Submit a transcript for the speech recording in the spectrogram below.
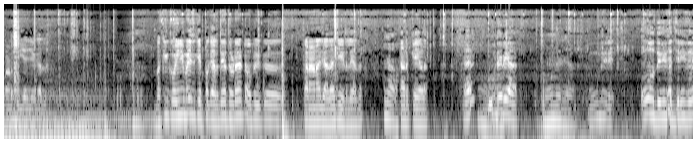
ਬਣਦੀ ਹੈ ਜੇ ਗੱਲ। ਬਾਕੀ ਕੋਈ ਨਹੀਂ ਬਾਈ ਸਕਿਪ ਕਰਦੇ ਆ ਥੋੜਾ ਟੌਪਿਕ ਪੁਰਾਣਾ ਜ਼ਿਆਦਾ ਛੇੜ ਲਿਆ ਤਾਂ। ਤੜਕੇ ਵਾਲਾ। ਹੈ? ਉਹਦੇ ਰਿਆ ਤੂੰ ਨਹੀਂ ਰਿਹਾ ਉਹਦੇ ਰੇ ਉਹ ਹੁੰਦੀ ਦੀ ਸੱਜਰੀ ਦੇ।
